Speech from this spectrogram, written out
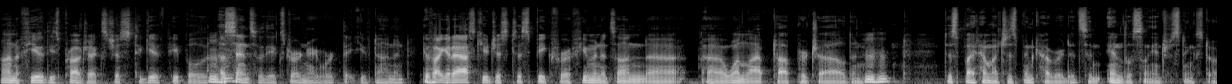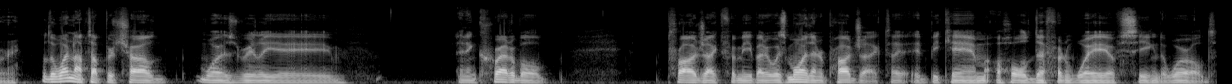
on a few of these projects, just to give people mm-hmm. a sense of the extraordinary work that you've done. And if I could ask you just to speak for a few minutes on uh, uh, one laptop per child, and mm-hmm. despite how much has been covered, it's an endlessly interesting story. Well, the one laptop per child was really a an incredible project for me, but it was more than a project. It became a whole different way of seeing the world.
